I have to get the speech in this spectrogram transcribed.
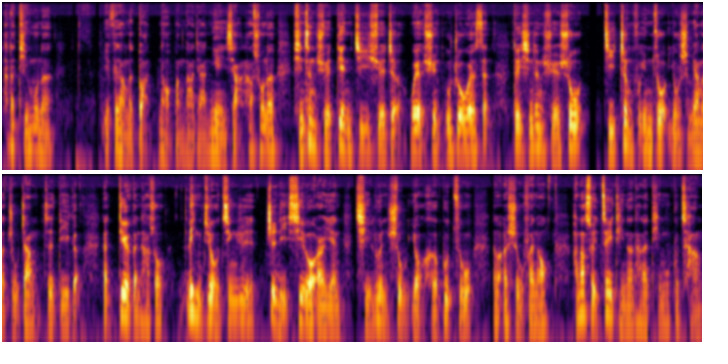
它的题目呢也非常的短。那我帮大家念一下，他说呢，行政学奠基学者威尔逊 （Woodrow Wilson） 对行政学说及政府运作有什么样的主张？这是第一个。那第二个，他说，另就今日治理细落而言，其论述有何不足？那么二十五分哦。好，那所以这一题呢，它的题目不长。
